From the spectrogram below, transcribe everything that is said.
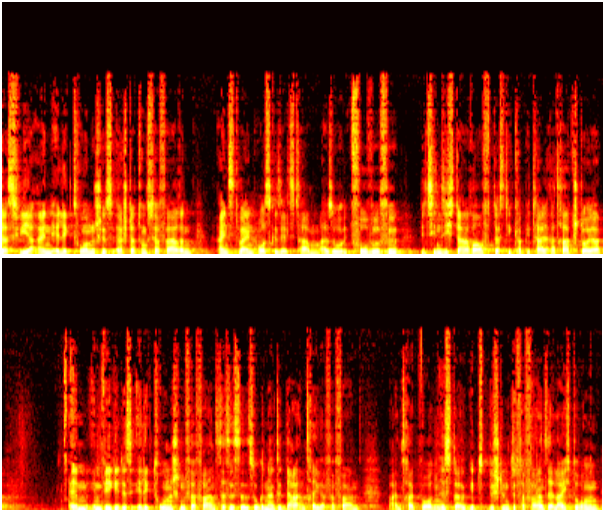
dass wir ein elektronisches Erstattungsverfahren einstweilen ausgesetzt haben. Also Vorwürfe beziehen sich darauf, dass die Kapitalertragssteuer ähm, im Wege des elektronischen Verfahrens, das ist das sogenannte Datenträgerverfahren, beantragt worden ist. Da gibt es bestimmte Verfahrenserleichterungen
